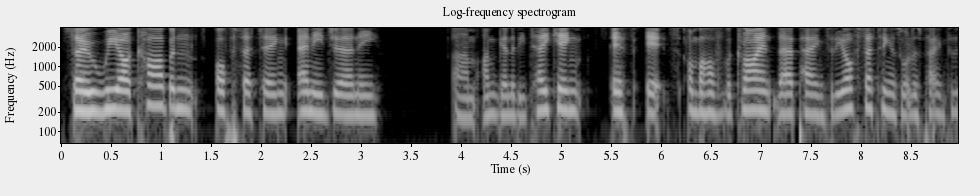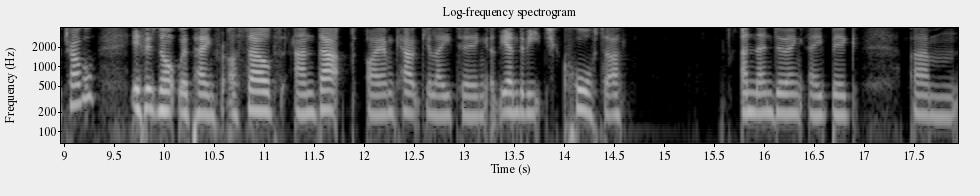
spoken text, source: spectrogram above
So we are carbon offsetting any journey um, I'm going to be taking. If it's on behalf of a client, they're paying for the offsetting as well as paying for the travel. If it's not, we're paying for it ourselves. And that I am calculating at the end of each quarter and then doing a big um,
